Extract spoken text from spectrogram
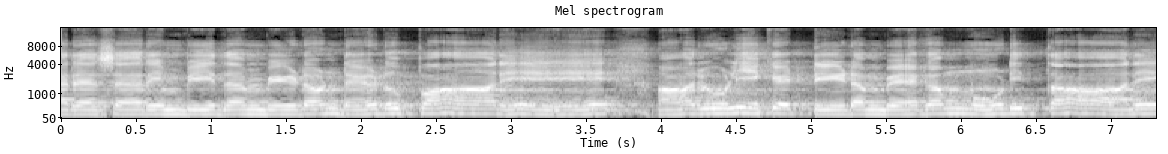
അരശറിമ്പീതം വീടൊണ്ടെടുപ്പാനേ ആരുളി കെട്ടിടം വേഗം മൂടിത്താനേ.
